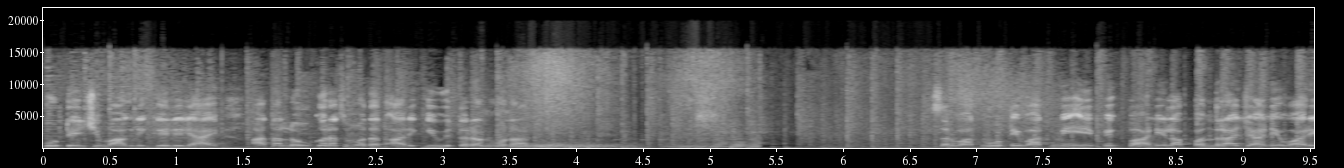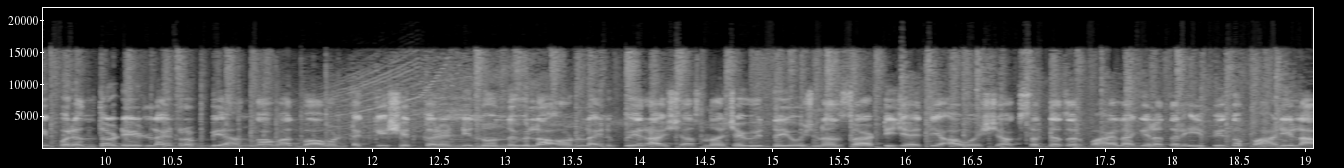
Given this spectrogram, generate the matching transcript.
कोटींची मागणी केलेली आहे. आता लवकरच मदत आली की वितरण होणार. सर्वात मोठी बातमी ई पीक पाहणीला पंधरा जानेवारीपर्यंत डेडलाईन. रब्बी हंगामात बावन्न टक्के शेतकऱ्यांनी नोंदविला ऑनलाईन पेरा. शासनाच्या विविध योजनांसाठी जे आहे ते आवश्यक. सध्या जर पाहायला गेलं तर ई पीक पाहणीला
